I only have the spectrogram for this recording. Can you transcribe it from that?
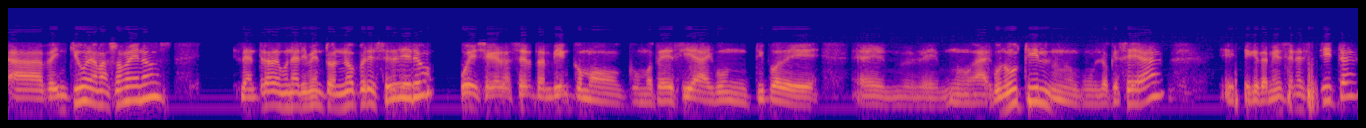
a, 21 más o menos. La entrada es un alimento no perecedero, puede llegar a ser también, como, como te decía, algún tipo de, eh, algún útil, lo que sea, este, que también se necesita,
